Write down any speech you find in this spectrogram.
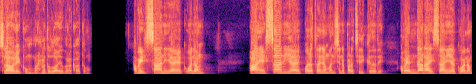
അസ്സാം വലൈക്കും വറഹമത്തല്ലാഹി വാബർക്കാത്തു അപ്പൊ എഹ്സാനിയായ കോലം ആ എഹ്സാനിയായ കോലത്താണ് ഞാൻ മനുഷ്യനെ പടച്ചിരിക്കുന്നത്. അപ്പൊ എന്താണ് ആ എഹ്സാനിയ കോലം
